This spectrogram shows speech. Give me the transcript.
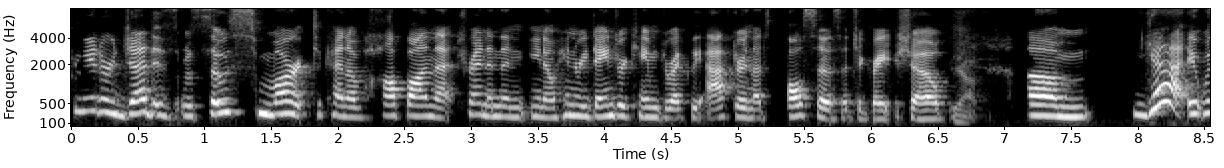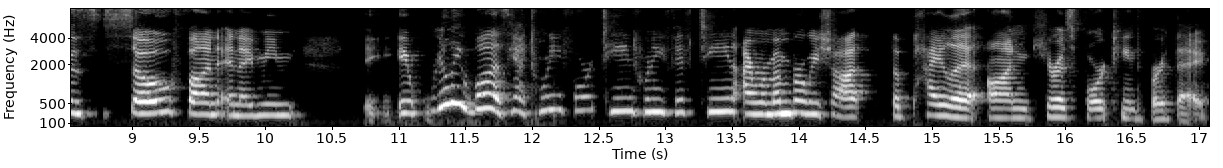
creator Jed is was so smart to kind of hop on that trend, and then you know Henry Danger came directly after, and that's also such a great show. Yeah. Um. Yeah, it was so fun, and I mean, it really was. Yeah, 2014, 2015. I remember we shot the pilot on Kira's 14th birthday.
